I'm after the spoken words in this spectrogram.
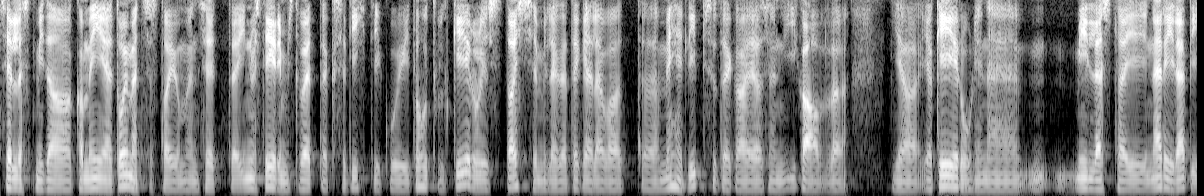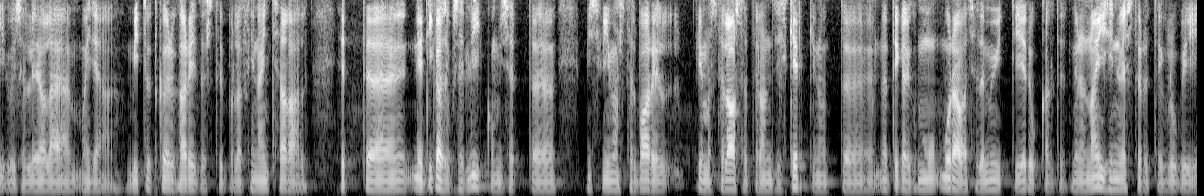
sellest, mida ka meie toimetuses tajume, on see, et investeerimist võetakse tihti kui tohutult keerulist asja, millega tegelevad mehed lipsudega ja see on igav ja, ja keeruline, millest sa ei näri läbi, kui sul ei ole, ma ei tea, mitut kõrgharidust võib-olla finantsalal. et äh, need igasugused liikumised, äh, mis viimastel paaril, viimastel aastatel on siis kerkinud, äh, nad tegelikult mu-, muravad seda müüti edukalt, et meil on Naisinvestorite klubi,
